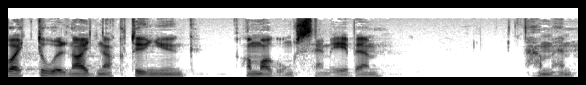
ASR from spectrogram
vagy túl nagynak tűnjünk a magunk szemében. Amen.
